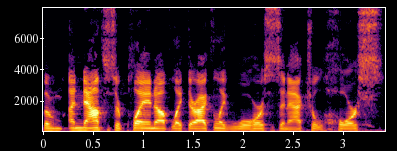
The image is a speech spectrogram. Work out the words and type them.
the announcers are playing up like they're acting like Warhorse is an actual horse.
